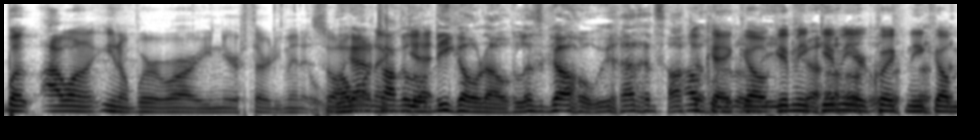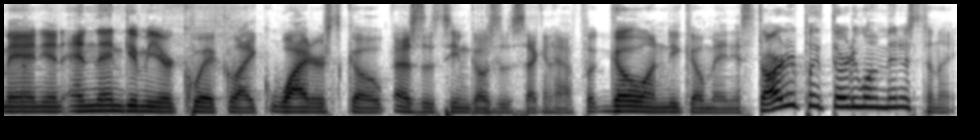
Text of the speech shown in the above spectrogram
but I want to, you know, we're, we're already near thirty minutes, so we I got to talk a get, little Nico though. Let's go. We got to talk. Okay, go. Nico. Give me give me your quick Nico Mannion, and then give me your quick like wider scope as this team goes to the second half. But go on Nico Mannion. Started played thirty one minutes tonight.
